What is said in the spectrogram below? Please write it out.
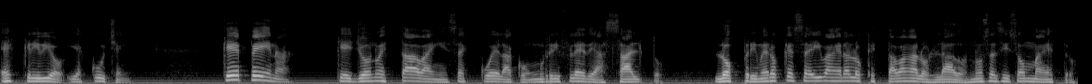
escribió, y escuchen, qué pena que yo no estaba en esa escuela con un rifle de asalto. Los primeros que se iban eran los que estaban a los lados, no sé si son maestros.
